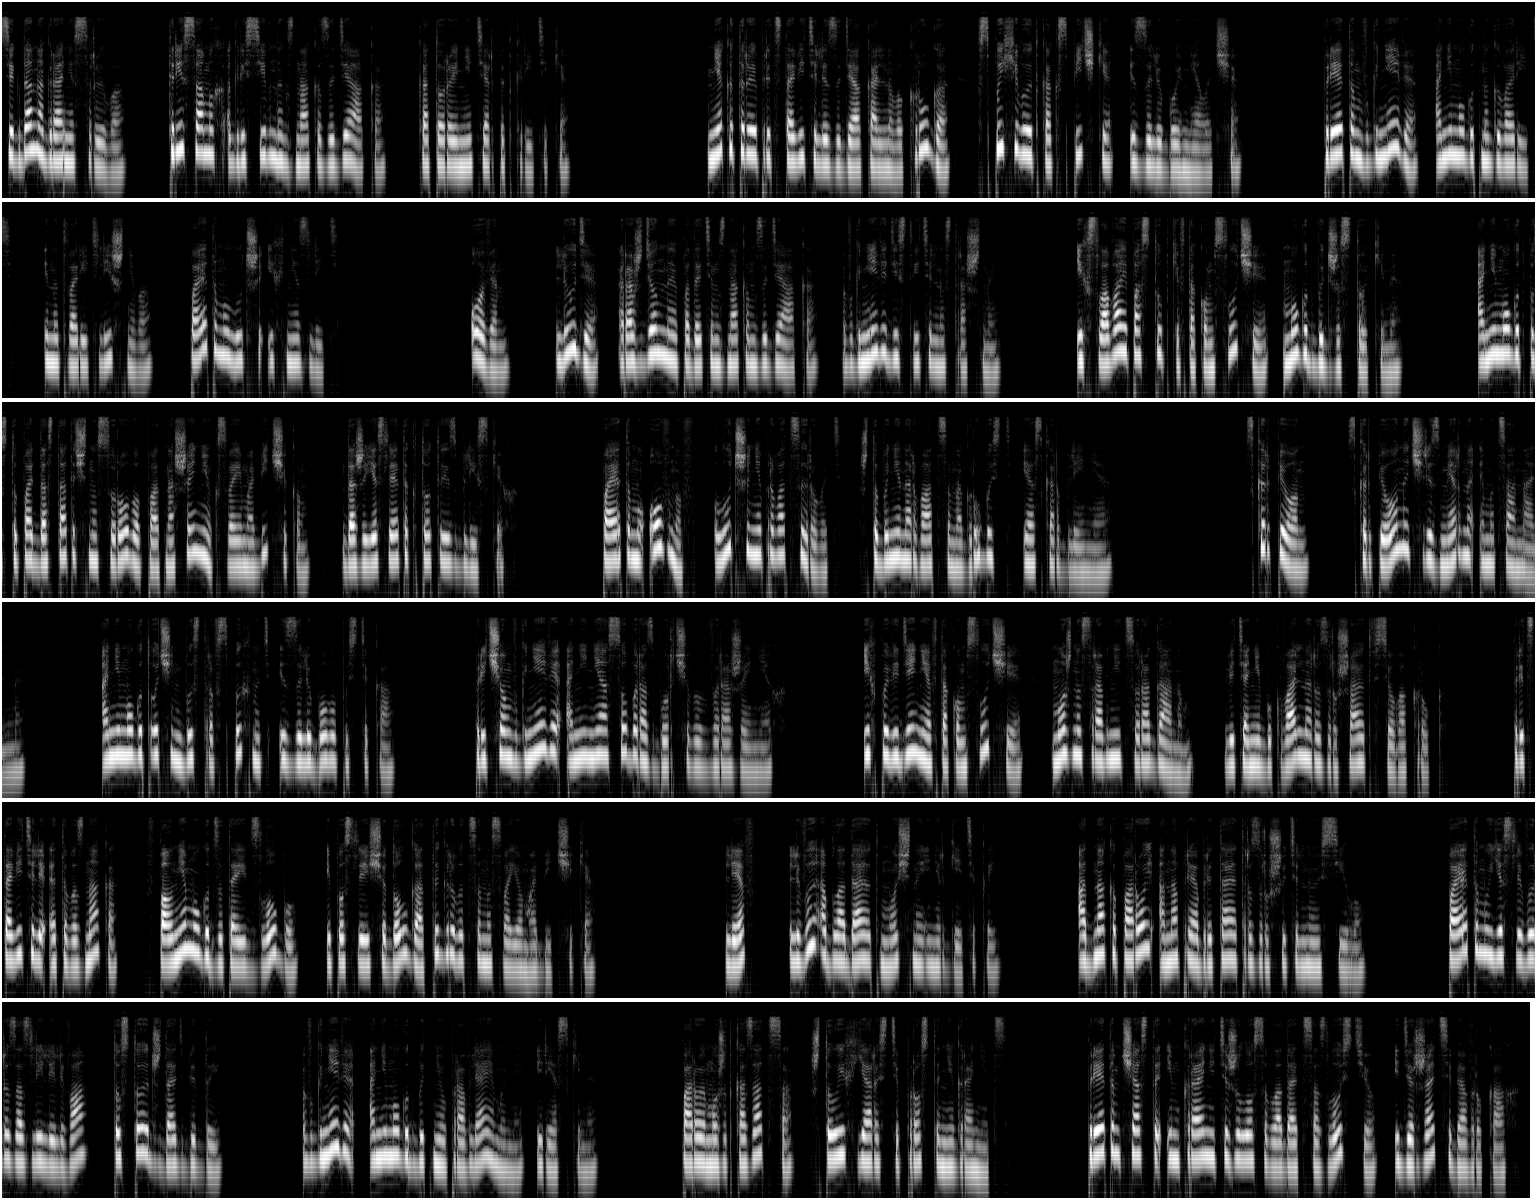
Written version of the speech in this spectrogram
всегда на грани срыва. Три самых агрессивных знака зодиака, которые не терпят критики. Некоторые представители зодиакального круга вспыхивают как спички из-за любой мелочи. При этом в гневе они могут наговорить и натворить лишнего, поэтому лучше их не злить. Овен. Люди, рожденные под этим знаком зодиака, в гневе действительно страшны. Их слова и поступки в таком случае могут быть жестокими. Они могут поступать достаточно сурово по отношению к своим обидчикам, даже если это кто-то из близких. Поэтому овнов лучше не провоцировать, чтобы не нарваться на грубость и оскорбления. Скорпион. Скорпионы чрезмерно эмоциональны. Они могут очень быстро вспыхнуть из-за любого пустяка. Причем в гневе они не особо разборчивы в выражениях. Их поведение в таком случае можно сравнить с ураганом, ведь они буквально разрушают все вокруг. Представители этого знака вполне могут затаить злобу и после еще долго отыгрываться на своем обидчике. Лев, львы обладают мощной энергетикой. Однако порой она приобретает разрушительную силу. Поэтому если вы разозлили льва, то стоит ждать беды. В гневе они могут быть неуправляемыми и резкими. Порой может казаться, что у их ярости просто не границ. При этом часто им крайне тяжело совладать со злостью и держать себя в руках.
